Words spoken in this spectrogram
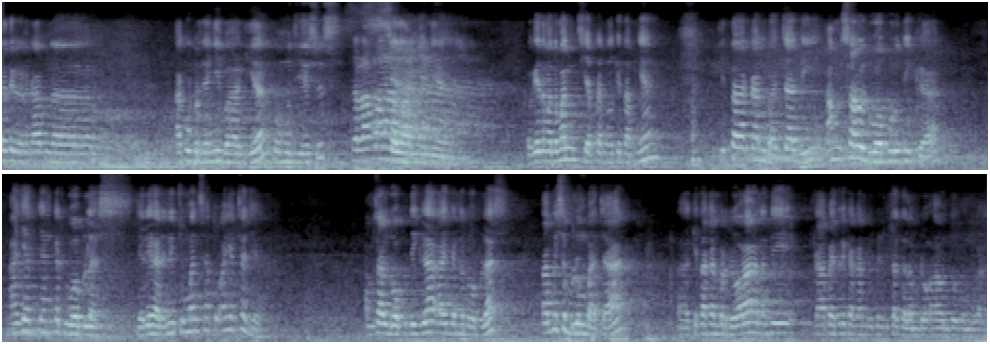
Petri dan Kak Abner. Aku bernyanyi bahagia memuji Yesus Selamanya. selamanya. Oke teman-teman siapkan Alkitabnya. Kita akan baca di Amsal 23 ayat yang ke-12. Jadi hari ini cuma satu ayat saja. Amsal 23 ayat yang ke-12. Tapi sebelum baca, eh, kita akan berdoa nanti Kak Patrick akan pimpin kita dalam doa untuk pembukaan.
